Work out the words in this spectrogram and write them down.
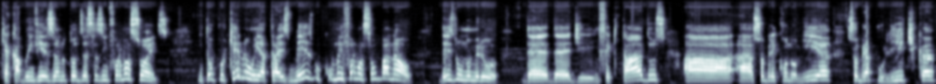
que acabam enviesando todas essas informações. Então, por que não ir atrás mesmo com uma informação banal? Desde um número de, de, de infectados, a, a, sobre a economia, sobre a política,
